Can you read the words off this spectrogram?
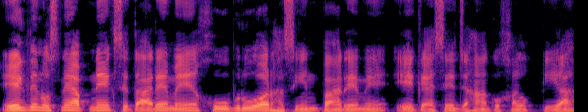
ایک دن اس نے اپنے ایک ستارے میں خوبرو اور حسین پارے میں ایک ایسے جہاں کو خلق کیا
